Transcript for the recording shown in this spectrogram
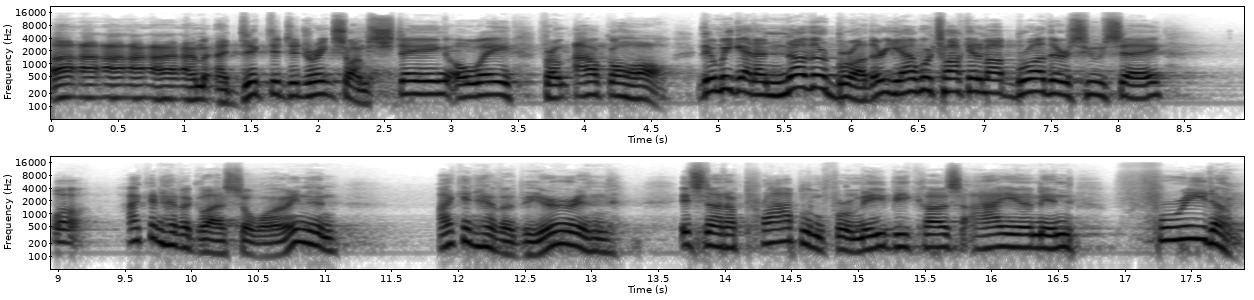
I, am addicted to drink, so I'm staying away from alcohol. Then we got another brother. Yeah, we're talking about brothers who say, Well, I can have a glass of wine and I can have a beer, and it's not a problem for me because I am in freedom.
